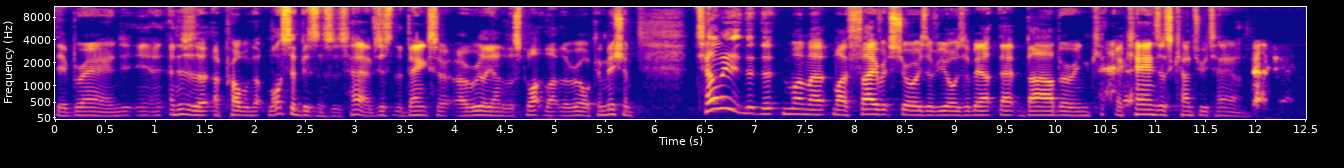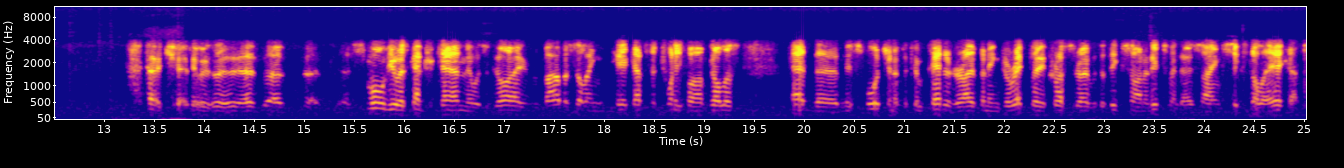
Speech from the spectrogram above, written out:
their brand. And this is a, problem that lots of businesses have. Just that the banks are, are really under the spotlight of the Royal Commission. Tell me the, the, my, my, my favourite stories of yours about that barber in a Kansas country town. Okay, there was a, a, a, small US country town. There was a guy, a barber, selling haircuts for twenty five dollars. Had the misfortune of a competitor opening directly across the road with a big sign on its window saying six dollar haircuts.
